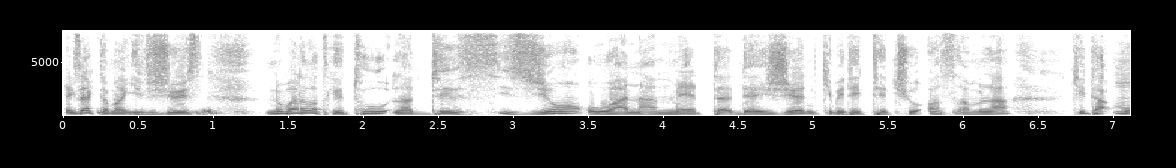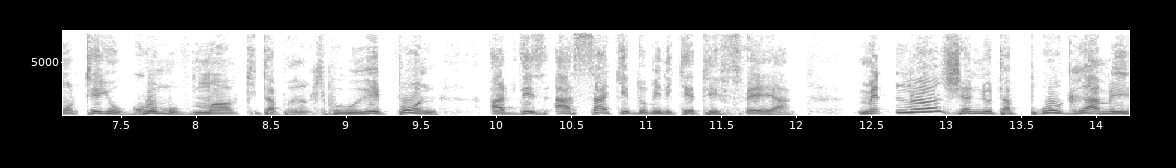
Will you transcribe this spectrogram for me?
Exactement Yves Just, nou bade rentre tou la desisyon ou an amet de jen ki mette tetyo ansam la Ki ta monte yon gro mouvman ki pou repon à ça que Dominique était fait. Maintenant, je nous ta programmé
